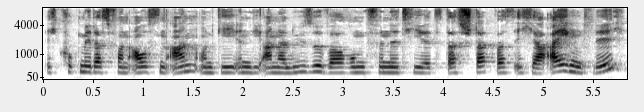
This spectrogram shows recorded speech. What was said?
Ich gucke mir das von außen an und gehe in die Analyse, warum findet hier jetzt das statt, was ich ja eigentlich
